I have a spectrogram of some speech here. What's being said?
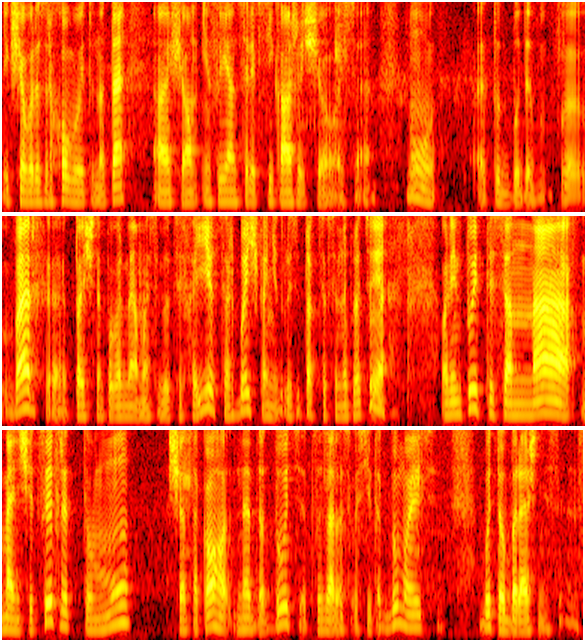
якщо ви розраховуєте на те, е, що вам інфлюенсери всі кажуть, що ось е, ну. Е, Тут буде вверх, е, точно повернемося до цих хаїв, це ж бичка, ні, друзі, так це все не працює. Орієнтуйтеся на менші цифри, тому що такого не дадуть. Це зараз усі так думають. Будьте обережні з,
